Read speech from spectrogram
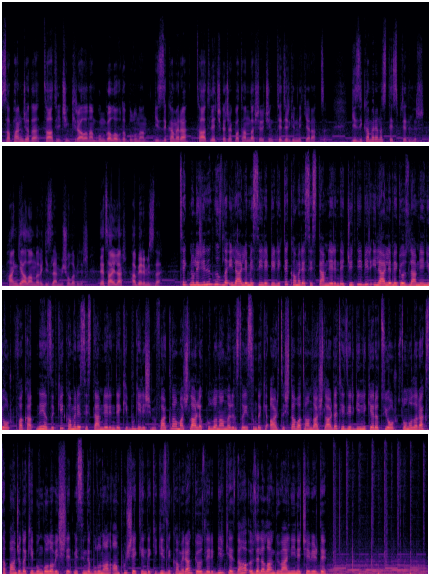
Sapanca'da tatil için kiralanan bungalovda bulunan gizli kamera tatile çıkacak vatandaşlar için tedirginlik yarattı. Gizli kamera nasıl tespit edilir? Hangi alanlara gizlenmiş olabilir? Detaylar haberimizde. Teknolojinin hızla ilerlemesiyle birlikte kamera sistemlerinde ciddi bir ilerleme gözlemleniyor. Fakat ne yazık ki kamera sistemlerindeki bu gelişimi farklı amaçlarla kullananların sayısındaki artış da vatandaşlarda tedirginlik yaratıyor. Son olarak Sapanca'daki bungalov işletmesinde bulunan ampul şeklindeki gizli kamera gözleri bir kez daha özel alan güvenliğine çevirdi.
